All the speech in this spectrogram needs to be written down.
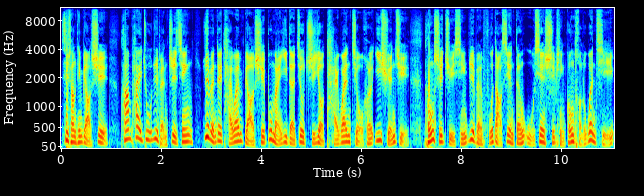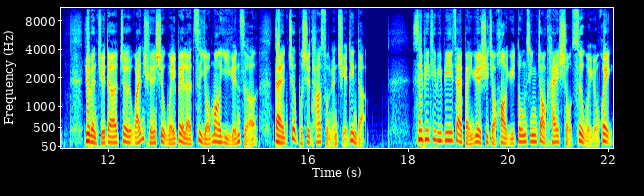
谢长廷表示，他派驻日本至今，日本对台湾表示不满意的就只有台湾九合一选举，同时举行日本福岛县等五县食品公投的问题。日本觉得这完全是违背了自由贸易原则，但这不是他所能决定的。CPTPP 在本月十九号于东京召开首次委员会，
